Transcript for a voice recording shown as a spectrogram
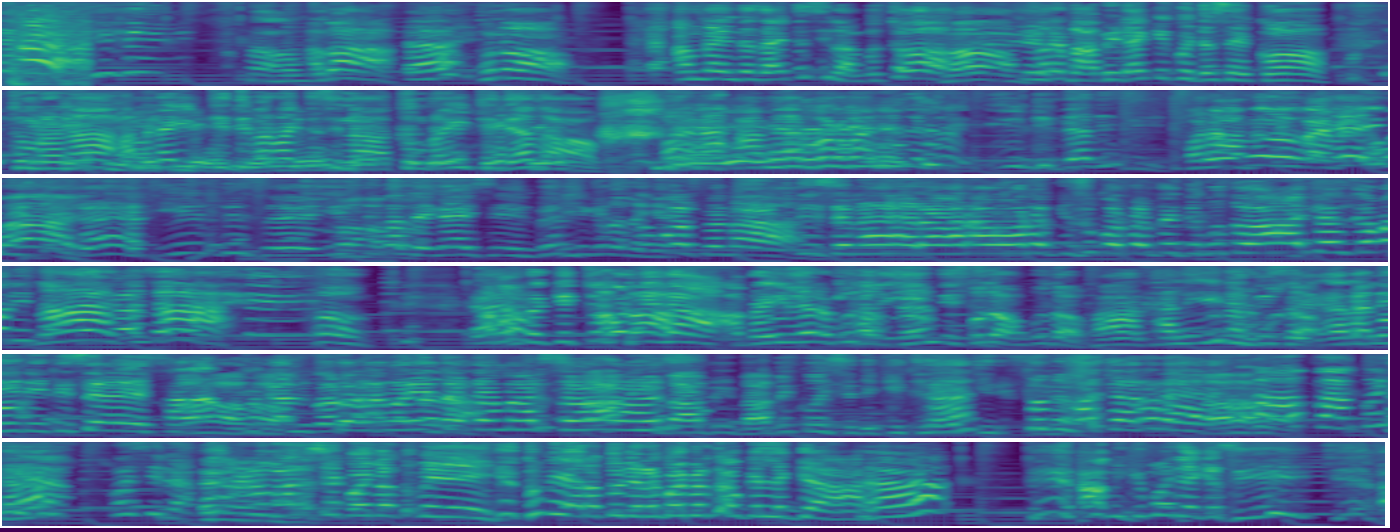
আবা হ্যাঁ? শুনো আমরা ইন্দা যাইতেছিলাম বুঝছ? হ্যাঁ। পরে ভাবি ডাকি কইতাছে ক তোমরা না আমি না ইটি দিবার পাইতেছি না তোমরা ইটি দিয়া দাও পরে না আমি আর বলবা ইটি দিয়া দিছি। পরে আমি ইট দিছে ইট দিবার লেগাইছিন বেশি কিছু তো না। দিছে না এরা আর অনেক কিছু করবার চাইতে বুঝতো আজ যেমন না হ্যাঁ। আমরা কিচ্ছু করছি না। আমরা ইট বুঝাও খালি ইট দিছি। বুঝাও বুঝাও। হ্যাঁ খালি ইট দিছে। এরা খালি রে দিছে সারা ফাঁকা আমি আমার ইজ্জতে মারছ বাবি বাবি বাবি কইছে দেখি হ্যাঁ? তুমি হাজার রে আমার সে কইবা তুমি? তুমি আর দুজনে কইবার যাও কে লাগিয়া হ্যাঁ? আমি কি মরে গেছি?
